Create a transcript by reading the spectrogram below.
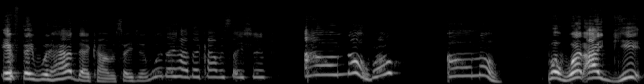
If they would have that conversation, would they have that conversation? I don't know, bro. I don't know. But what I get,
